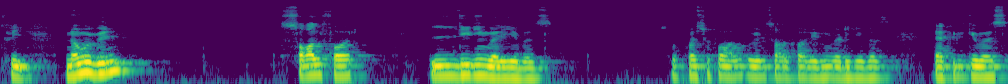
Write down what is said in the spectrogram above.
3 now we will solve for leading variables. So first of all we will solve for leading variables. That will give us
